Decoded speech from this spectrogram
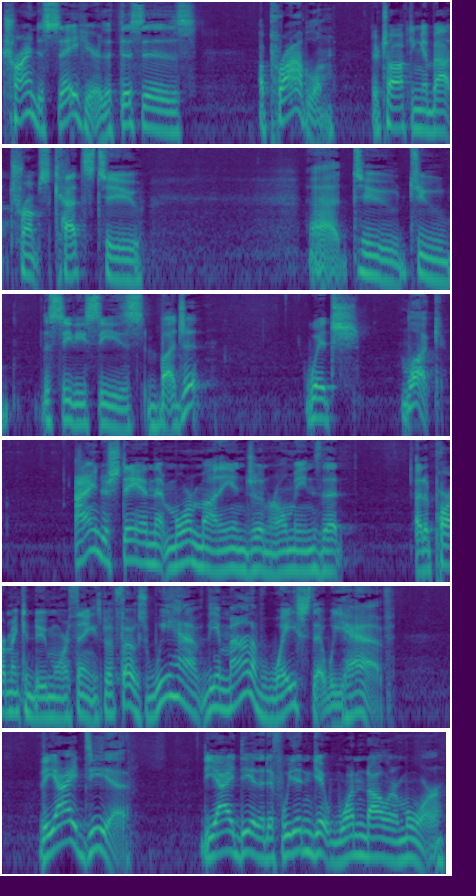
trying to say here that this is a problem. They're talking about Trump's cuts to uh, to to the CDC's budget, which look, I understand that more money in general means that a department can do more things. But folks, we have the amount of waste that we have. The idea, the idea that if we didn't get one dollar more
